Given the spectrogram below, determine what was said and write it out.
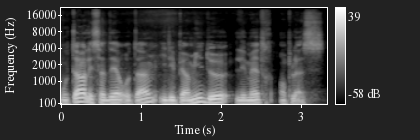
Moutar, les Sader, Otam, il est permis de les mettre en place.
